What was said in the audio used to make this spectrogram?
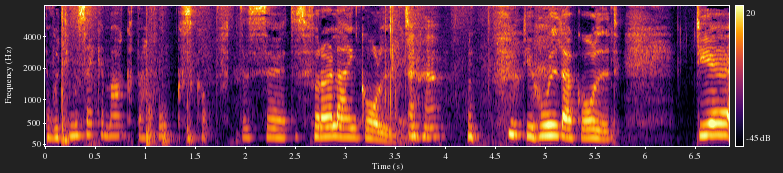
ich muss sagen, Magda Fuchskopf, das, äh, das Fräulein Gold, die Hulda Gold, die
